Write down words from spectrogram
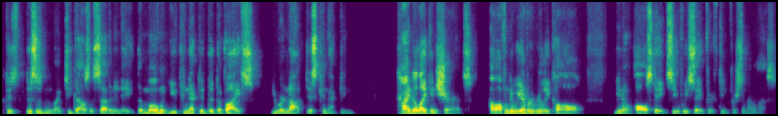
Because this is in like 2007 and 8. The moment you connected the device, you were not disconnecting. Kind of like insurance. How often do we ever really call, you know, Allstate see if we save 15% or less?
